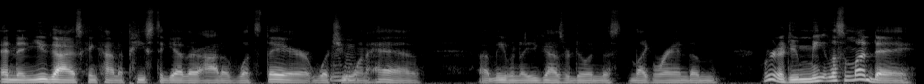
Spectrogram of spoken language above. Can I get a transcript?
and then you guys can kind of piece together out of what's there what you Mhm. want to have. Um, even though you guys were doing this like random, we're gonna do meatless Monday,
